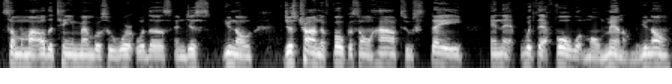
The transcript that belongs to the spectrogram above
some of my other team members who work with us, and just you know, just trying to focus on how to stay in that with that forward momentum, you know.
